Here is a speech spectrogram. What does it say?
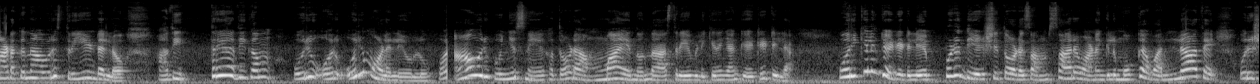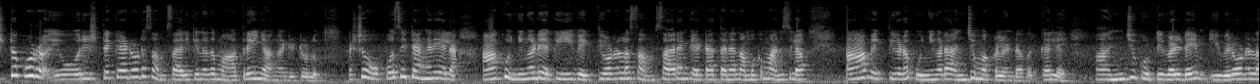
നടക്കുന്ന ആ ഒരു സ്ത്രീ ഉണ്ടല്ലോ. അത് ഇത്രയധികം ഒരു ഒരു മോളല്ലേ ഉള്ളൂ. ആ ഒരു കുഞ്ഞ് സ്നേഹത്തോടെ അമ്മ എന്നൊന്ന് ആ സ്ത്രീയെ വിളിക്കുന്നത് ഞാൻ കേട്ടിട്ടില്ല. ഒരിക്കലും കേട്ടിട്ടില്ല. എപ്പോഴും ദേഷ്യത്തോടെ സംസാരമാണെങ്കിലും ഒക്കെ വല്ലാതെ ഒരു ഇഷ്ടക്കോട് ഒരു ഇഷ്ടക്കേടോടെ സംസാരിക്കുന്നത് മാത്രമേ ഞാൻ കണ്ടിട്ടുള്ളൂ. പക്ഷെ ഓപ്പോസിറ്റ് അങ്ങനെയല്ല. ആ കുഞ്ഞുങ്ങളുടെയൊക്കെ ഈ വ്യക്തിയോടുള്ള സംസാരം കേട്ടാൽ തന്നെ നമുക്ക് മനസ്സിലാവും. ആ വ്യക്തിയുടെ കുഞ്ഞുങ്ങളുടെ അഞ്ച് മക്കളുണ്ട് അവർക്ക് അല്ലേ ആ അഞ്ച് കുട്ടികളുടെയും ഇവരോടുള്ള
